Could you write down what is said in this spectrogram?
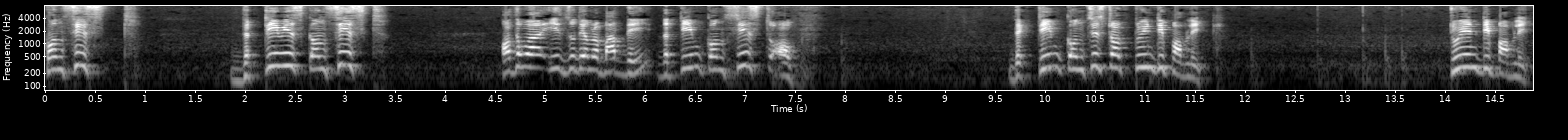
consist the team is consist অথবা ইজ যদি আমরা বাদ দিই the team consist of the team consist of twenty public twenty public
